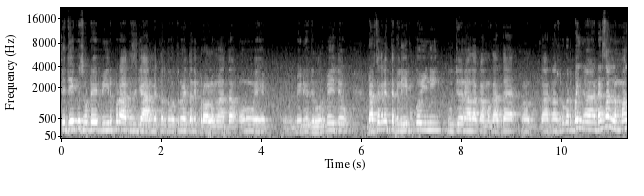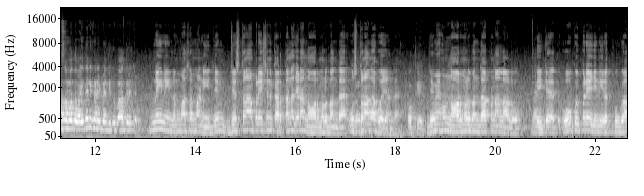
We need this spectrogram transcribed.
ਤੇ ਜੇ ਕੋਈ ਤੁਹਾਡੇ ਵੀਰ ਭਰਾ ਕਿਸੇ ਯਾਰ ਮਿੱਤਰ ਦੋਸਤ ਨੂੰ ਇਦਾਂ ਦੀ ਪ੍ਰੋਬਲਮ ਆ ਤਾਂ ਉਹਨੂੰ ਇਹ ਵੀਡੀਓ ਜ਼ਰੂਰ ਭੇਜ ਦਿਓ। ਡਾਕਟਰ ਸਾਹਿਬ ਕਹਿੰਦੇ ਤਕਲੀਫ ਕੋਈ ਨਹੀਂ ਦੂਜੇ ਦਿਨ ਆਪਦਾ ਕੰਮ ਕਰਦਾ ਹੈ ਕਰਨਾ ਸ਼ੁਰੂ ਕਰ ਬਈ ਡਾਕਟਰ ਸਾਹਿਬ ਲੰਮਾ ਸਮਾਂ ਦਵਾਈ ਤਾਂ ਨਹੀਂ ਖਾਣੀ ਪੈਂਦੀ ਕੋਈ ਬਾਅਦ ਦੇ ਵਿੱਚ? ਨਹੀਂ ਨਹੀਂ ਲੰਮਾ ਸਮਾਂ ਨਹੀਂ ਜਿਮ ਜਿਸ ਤਰ੍ਹਾਂ ਆਪਰੇਸ਼ਨ ਕਰਤਾ ਨਾ ਜਿਹੜਾ ਨਾਰਮਲ ਬੰਦਾ ਹੈ ਉਸ ਤਰ੍ਹਾਂ ਦਾ ਹੋ ਜਾਂਦਾ। ਓਕੇ। ਜਿਵੇਂ ਹੁਣ ਨਾਰਮਲ ਬੰਦਾ ਆਪਣਾ ਲਾ ਲਓ ਠੀਕ ਹੈ ਉਹ ਕੋਈ ਪਰਹੇਜ ਨਹੀਂ ਰੱਖੂਗਾ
